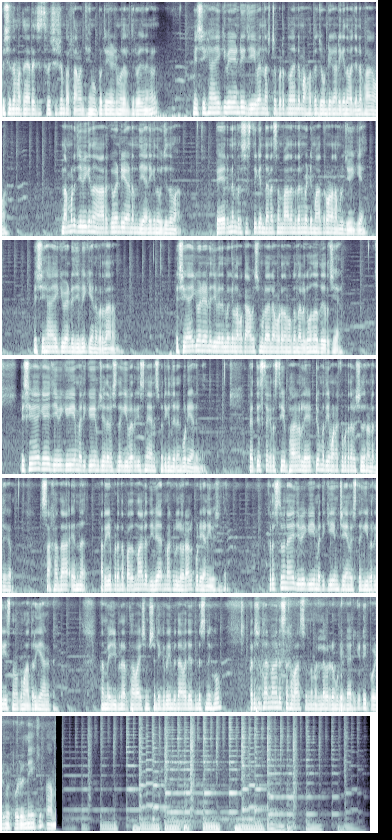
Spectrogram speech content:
വിശുദ്ധ മതയറിച്ച സുവിശേഷം പത്താം അധ്യായം മുപ്പത്തിയേഴ് മുതൽ തിരുവചനങ്ങൾ. മിശിഹായിക്ക് വേണ്ടി ജീവൻ നഷ്ടപ്പെടുത്തുന്നതിന്റെ മഹത്വം ചൂണ്ടിക്കാണിക്കുന്ന വചനഭാഗമാണ്. നമ്മൾ ജീവിക്കുന്ന ആർക്ക് വേണ്ടിയാണെന്ന് ധ്യാനിക്കുന്ന ഉചിതമാണ്. പേരിനും പ്രശസ്തിക്കും ധനസമ്പാദനത്തിനും വേണ്ടി മാത്രമാണ് നമ്മൾ ജീവിക്കുക. മിശിഹായിക്ക് വേണ്ടി ജീവിക്കുകയാണ് പ്രധാനം. മിശിഹായിക്ക് വേണ്ടിയാണ് ജീവിതമെങ്കിൽ നമുക്ക് ആവശ്യമുള്ളതെല്ലാം അവിടെ നമുക്ക് നൽകുമെന്നത് തീർച്ചയാണ്. മിശിഹായിക്കായി ജീവിക്കുകയും മരിക്കുകയും ചെയ്ത വിശുദ്ധ ഗിവർഗീസിനെ അനുസ്മരിക്കുന്ന ദിനം കൂടിയാണിന്ന് വ്യത്യസ്ത ക്രിസ്തി വിഭാഗങ്ങളിൽ ഏറ്റവും അധികം അണക്കപ്പെടുന്ന വിശുദ്ധനാണ് അദ്ദേഹം. സഹദ എന്ന് അറിയപ്പെടുന്ന പതിനാല് ദിവ്യാത്മാക്കളിൽ ഒരാൾ കൂടിയാണ് ഈ വിശുദ്ധൻ. ക്രിസ്തുവിനായി ജീവിക്കുകയും മരിക്കുകയും ചെയ്യാൻ വിശുദ്ധ ഗീവർഗീസ് നമുക്ക് മാതൃകയാകട്ടെ. നമ്മെ ജീവനർത്ഥാവായ ശംശന്റെ കൃപയും പിതാവ് അദ്ദേഹത്തിന്റെ സ്നേഹവും പരിശുദ്ധാത്മാവിന്റെ സഹവാസം നമ്മൾ എല്ലാവരുടെ കൂടി ഉണ്ടായിരിക്കട്ടെ. ഇപ്പോഴും എപ്പോഴും എന്നേക്കും. ആമേൻ.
